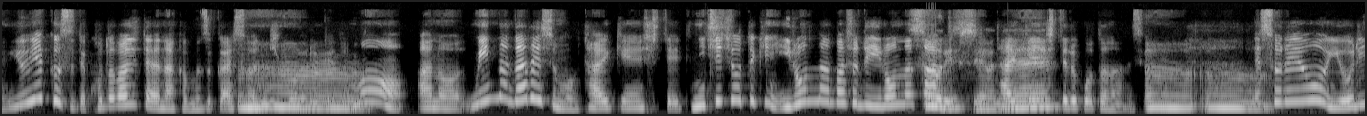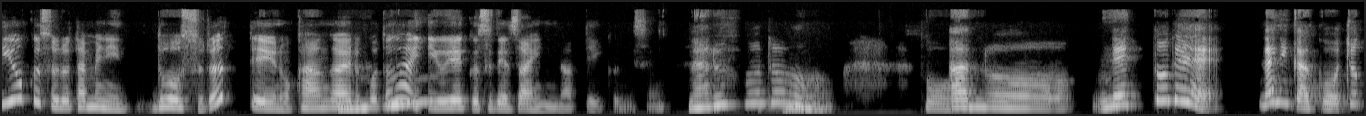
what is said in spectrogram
UX って言葉自体はなんか難しそうに聞こえるけども、あの、みんな誰しも体験していて、日常的にいろんな場所でいろんなサービスそうで体験してることなんですうよね。ん、うん。で、それをより良くするためにどうするっていうのを考えることがうん UX デザインになっていくんですよね。なるほど。うんそう。あの、ネットで何かこうちょっ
